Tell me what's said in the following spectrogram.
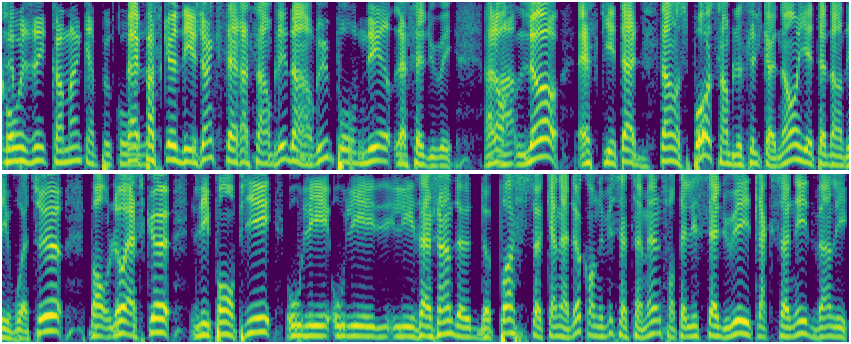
Causer, comment qu'elle peut causer? Ben, parce que des gens qui s'étaient rassemblés dans la rue pour venir la saluer. Alors ah. là, est-ce qu'il était à distance? Pas, semble-t-il que non. Il était dans des voitures. Bon, là, est-ce que les pompiers ou les, ou les, les agents de, de Poste Canada qu'on a vu cette semaine sont allés saluer et klaxonner devant les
